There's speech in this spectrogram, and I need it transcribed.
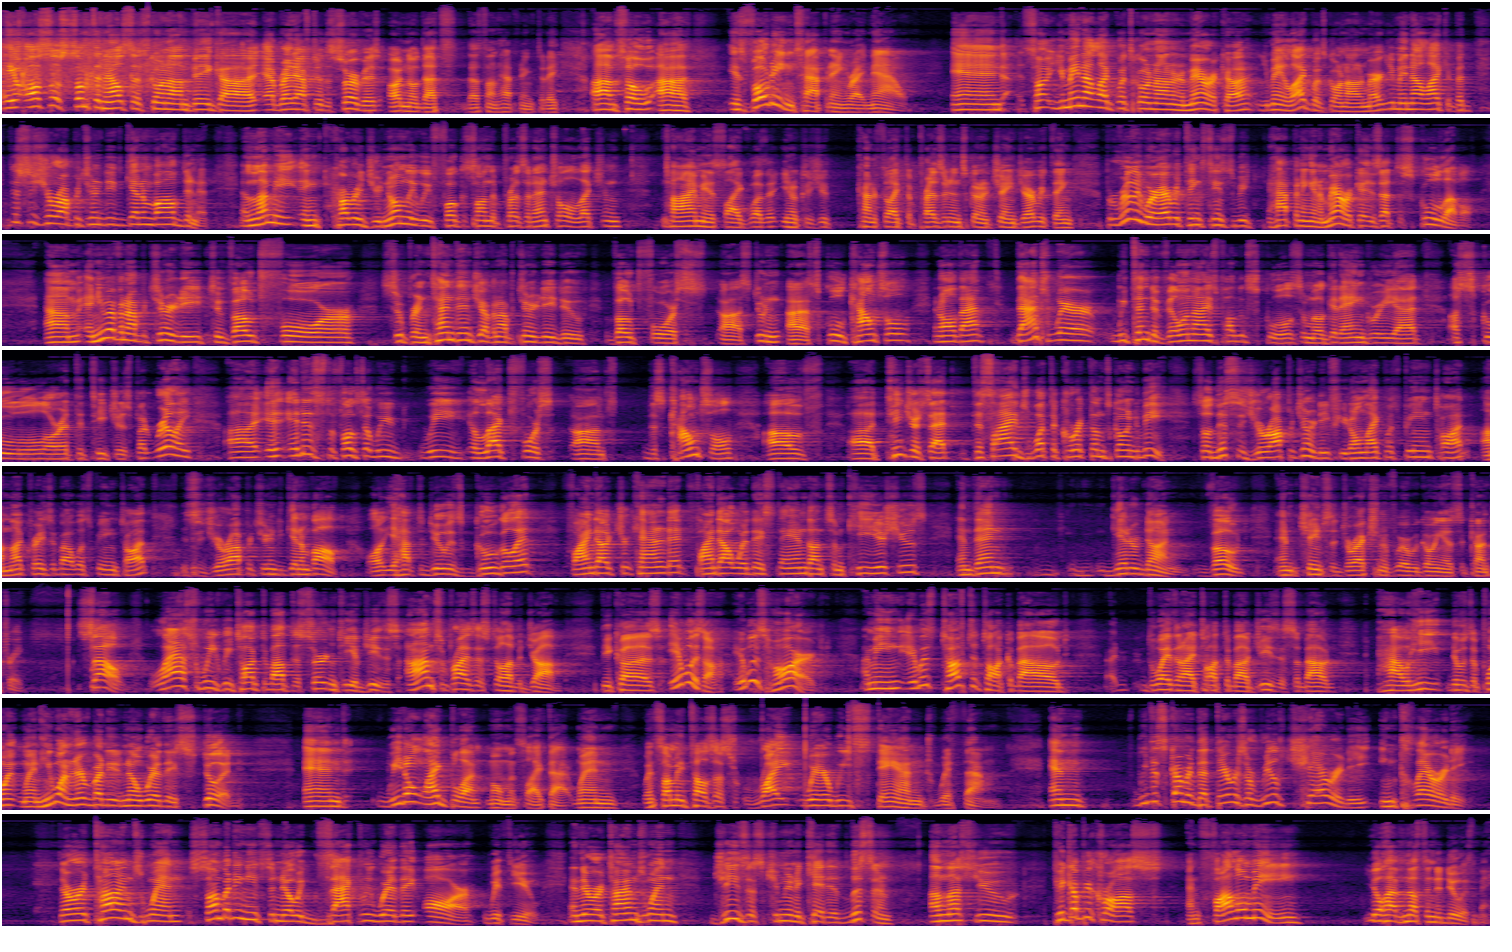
Hey, also something else that's going on big uh, right after the service. Oh no, that's that's not happening today. Um, so uh, is voting's happening right now, and so you may not like what's going on in America. You may like what's going on in America. You may not like it, but this is your opportunity to get involved in it. And let me encourage you. Normally we focus on the presidential election time. It's like whether you know because you kind of feel like the president's going to change everything. But really, where everything seems to be happening in America is at the school level. Um, and you have an opportunity to vote for superintendent, you have an opportunity to vote for uh, student uh, school council and all that. That's where we tend to villainize public schools and we'll get angry at a school or at the teachers. But really, uh, it, it is the folks that we, we elect for um, this council of uh, teachers that decides what the curriculum is going to be. So this is your opportunity. If you don't like what's being taught, I'm not crazy about what's being taught. This is your opportunity to get involved. All you have to do is Google it, find out your candidate, find out where they stand on some key issues, and then get her done. Vote and change the direction of where we're going as a country. So, last week we talked about the certainty of Jesus, and I'm surprised I still have a job because it was a it was hard. I mean, it was tough to talk about the way that I talked about Jesus, about how he, there was a point when he wanted everybody to know where they stood. And we don't like blunt moments like that when, when somebody tells us right where we stand with them. And we discovered that there is a real charity in clarity. There are times when somebody needs to know exactly where they are with you. And there are times when Jesus communicated listen, unless you pick up your cross and follow me, you'll have nothing to do with me.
